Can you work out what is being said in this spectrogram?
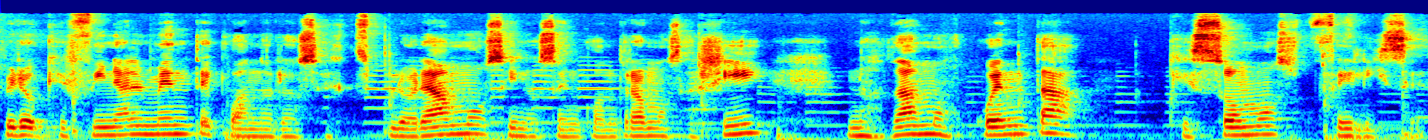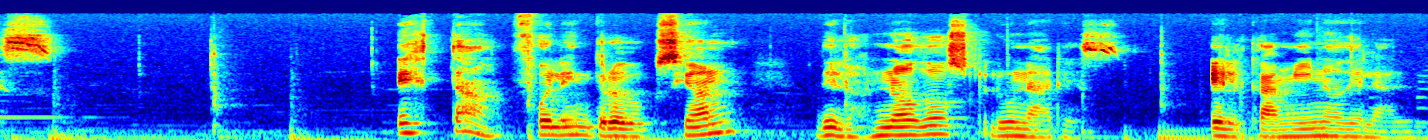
pero que finalmente cuando los exploramos y nos encontramos allí, nos damos cuenta que somos felices. Esta fue la introducción de los nodos lunares, el camino del alma.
